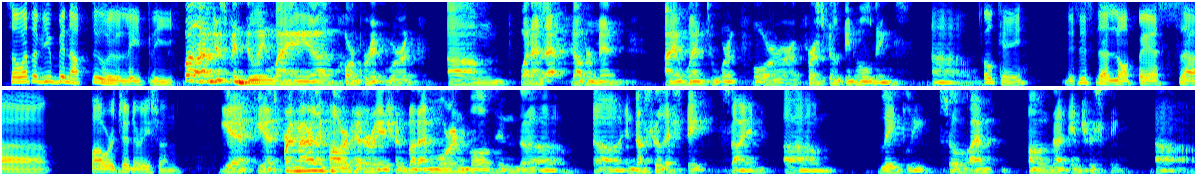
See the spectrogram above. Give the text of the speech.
So what have you been up to lately? Well, I've just been doing my uh, corporate work. Um, when I left government, I went to work for First Philippine Holdings. Uh, okay, this is the Lopez uh, power generation. Yes, yes, primarily power generation, but I'm more involved in the uh, industrial estate side um, lately. So I've found that interesting. Uh,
